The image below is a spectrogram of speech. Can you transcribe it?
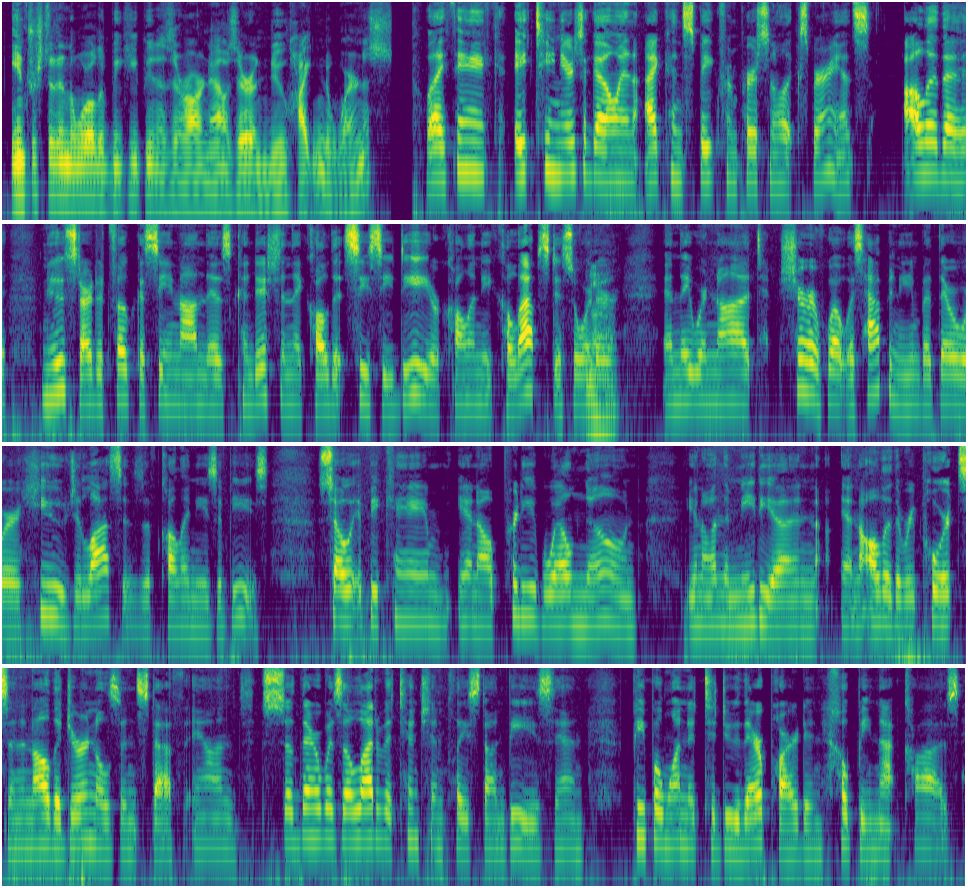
interested in the world of beekeeping as there are now? Is there a new heightened awareness? Well, I think 18 years ago, and I can speak from personal experience, all of the news started focusing on this condition. They called it CCD or colony collapse disorder. Uh-huh. And they were not sure of what was happening, but there were huge losses of colonies of bees. So it became, you know, pretty well known, you know, in the media and, and all of the reports and in all the journals and stuff. And so there was a lot of attention placed on bees, and people wanted to do their part in helping that cause.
